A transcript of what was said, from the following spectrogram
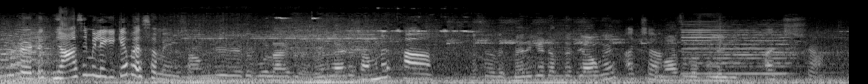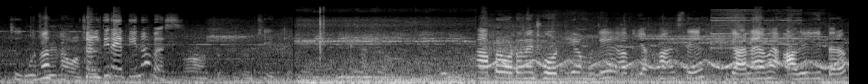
पर्यटक यहाँ से मिलेगी क्या बस हमें सामने रेड लाइट है सामने। हाँ। बैरिकेड अंदर जाओगे अच्छा। वहाँ से बस मिलेगी। अच्छा। ठीक है हाँ, से। चलती रहती है ना बस? हाँ ठीक है। यहाँ पर ऑटो ने छोड़ दिया मुझे अब यहाँ से जाना है हमें आगे की तरफ़।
